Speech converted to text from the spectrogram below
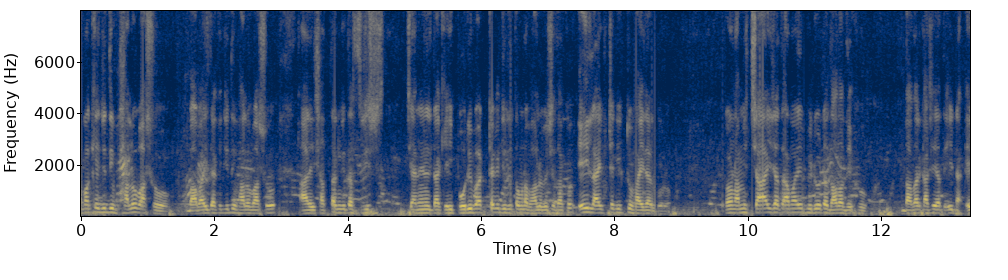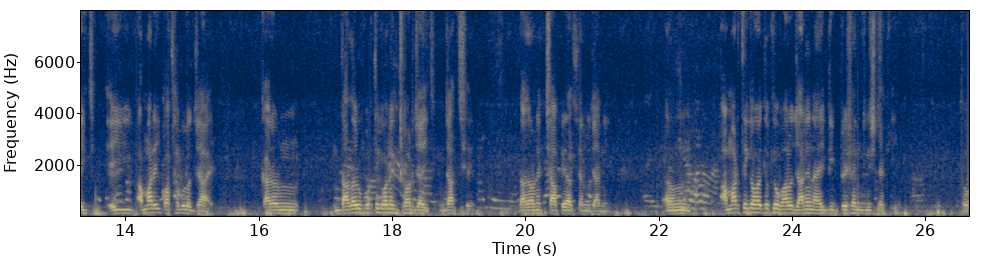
আমাকে যদি ভালোবাসো, বাবাইদাকে যদি ভালোবাসো, আর এই সত্যাঙ্গিতা শ্রী চ্যানেলটাকে এই পরিবারটাকে যদি তোমরা ভালোবেসে থাকো, এই লাইফটাকে একটু ভাইরাল করো। কারণ আমি চাই যাতে আমার এই ভিডিওটা দাদা দেখুক, দাদার কাছে যাতে এই এই এই আমার এই কথাগুলো যায়। কারণ দাদার উপর থেকে অনেক ঝড় যাই, যাচ্ছে। দাদা অনেক চাপে আছে, আমি জানি। আমার থেকে হয়তো কেউ ভালো জানে না এই ডিপ্রেশন জিনিসটা কি। তো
